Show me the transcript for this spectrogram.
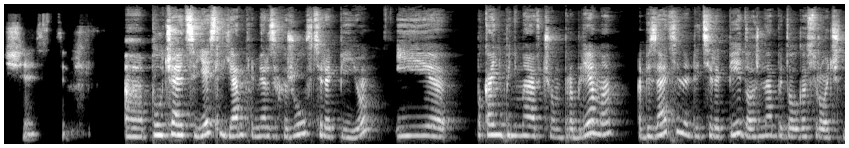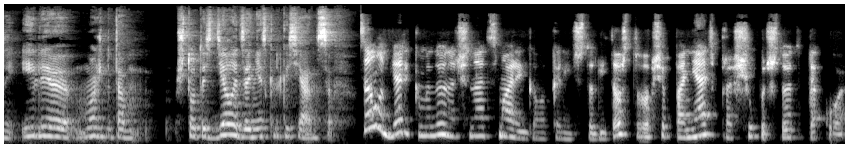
счастье. А, получается, если я, например, захожу в терапию и пока не понимаю, в чем проблема, обязательно ли терапия должна быть долгосрочной? Или можно там что-то сделать за несколько сеансов? В целом я рекомендую начинать с маленького количества, для того, чтобы вообще понять, прощупать, что это такое.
